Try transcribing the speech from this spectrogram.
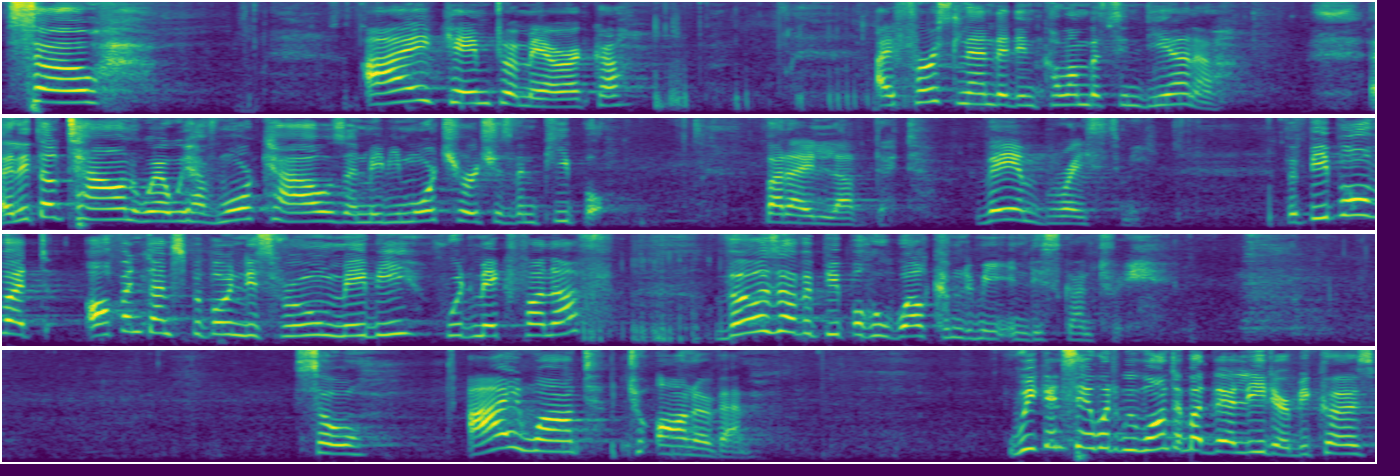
So, I came to America. I first landed in Columbus, Indiana, a little town where we have more cows and maybe more churches than people. But I loved it. They embraced me. The people that oftentimes people in this room maybe would make fun of, those are the people who welcomed me in this country. So I want to honor them. We can say what we want about their leader because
